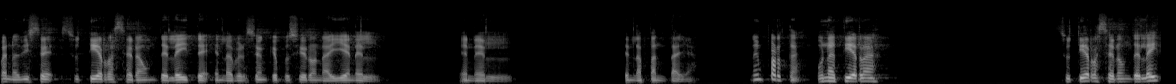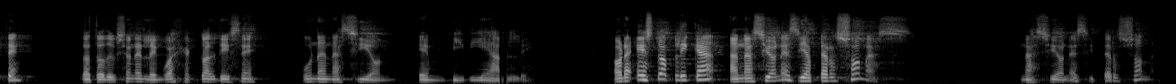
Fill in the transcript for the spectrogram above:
Bueno, dice, su tierra será un deleite en la versión que pusieron ahí en, el, en, el, en la pantalla. No importa, una tierra, su tierra será un deleite. La traducción en lenguaje actual dice, una nación envidiable. Ahora, esto aplica a naciones y a personas. Naciones y personas.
